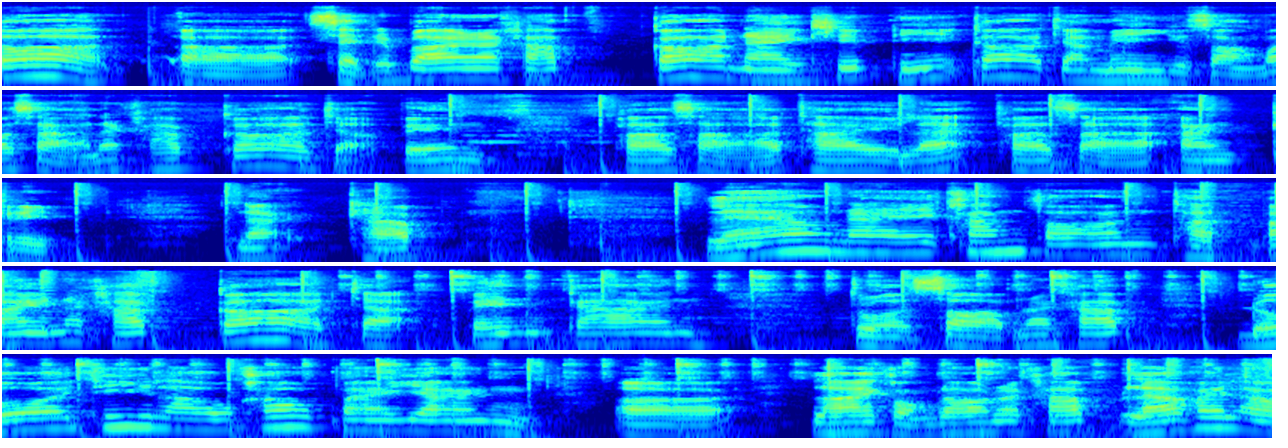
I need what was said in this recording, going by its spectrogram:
ก็เสร็จเรียบร้อยนะครับ ก็ในคลิปนี้ก็จะมีอยู่ 2 ภาษานะครับ ก็จะเป็นภาษาไทยและภาษาอังกฤษนะครับ แล้วในขั้นตอนถัดไปนะครับ ก็จะเป็นการตรวจสอบนะครับ โดยที่เราเข้าไปยังไลน์ของเรานะครับ แล้วให้เรา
